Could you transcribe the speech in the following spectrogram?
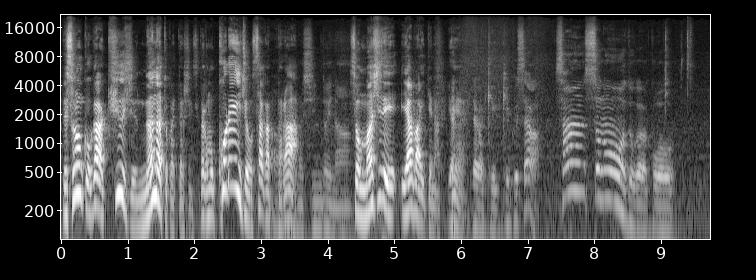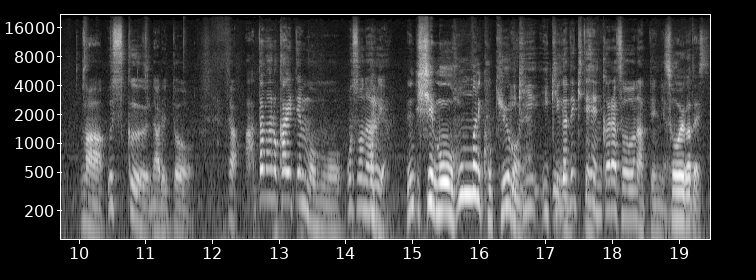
でその子が97とか言ったらしいんですよ。だからもうこれ以上下がったらしんどいな。そうマジでやばいってなっいやてだから結局さ酸素濃度がこうまあ薄くなると頭の回転ももう遅なるやん。しもうほんまに呼吸もね。息息ができてへんからそうなってんねやそういうことです。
